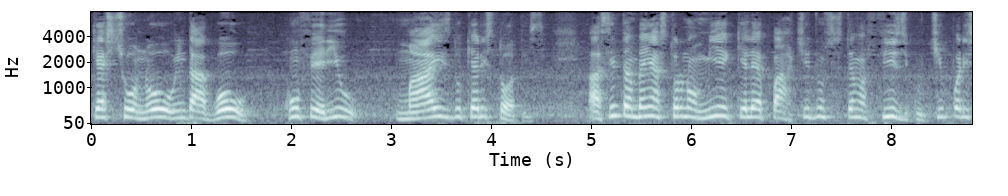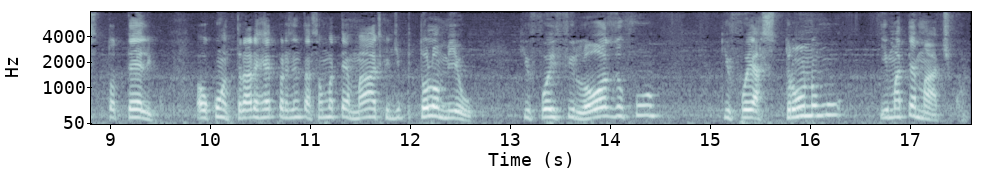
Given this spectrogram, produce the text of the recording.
questionou, indagou, conferiu mais do que Aristóteles. Assim também a astronomia, que ele é partir de um sistema físico, tipo aristotélico, ao contrário a representação matemática de Ptolomeu, que foi filósofo, que foi astrônomo e matemático.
